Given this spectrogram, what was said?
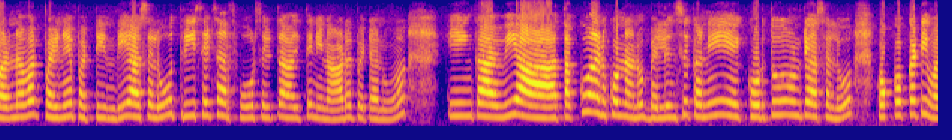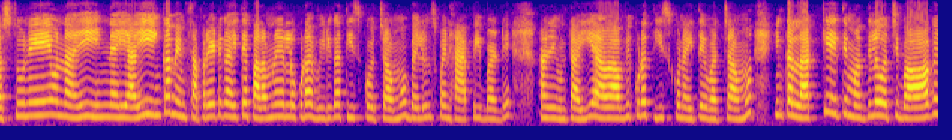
వన్ అవర్ పైనే పట్టింది. అసలు three sets or four sets అయితే నేను ఆర్డర్ పెట్టాను. ఇంకా అవి తక్కువ అనుకున్నాను బెలూన్స్ కానీ కొడుతూ ఉంటే అసలు ఒక్కొక్కటి వస్తూనే ఉన్నాయి ఇన్ని అయ్యాయి. ఇంకా మేము సపరేట్గా అయితే పలమనేరులో కూడా విడిగా తీసుకొచ్చాము. బెలూన్స్ పైన హ్యాపీ బర్త్డే అని ఉంటాయి. అవి కూడా తీసుకుని అయితే వచ్చాము. ఇంకా లక్కీ అయితే మధ్యలో వచ్చి బాగా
